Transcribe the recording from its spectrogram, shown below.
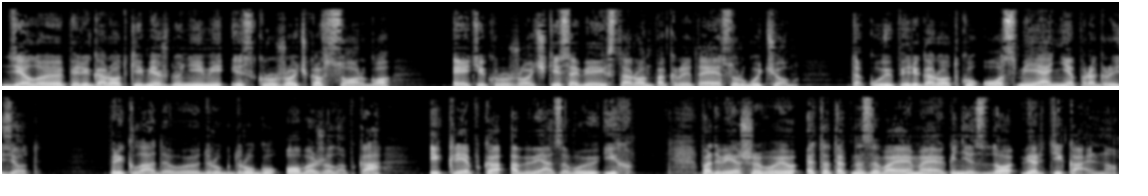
делаю перегородки между ними из кружочков сорго – эти кружочки с обеих сторон покрытые сургучом. Такую перегородку осмия не прогрызет. Прикладываю друг к другу оба желобка и крепко обвязываю их. Подвешиваю это так называемое гнездо вертикально.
